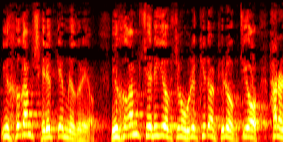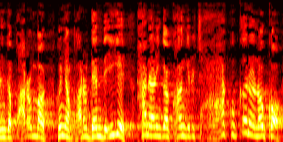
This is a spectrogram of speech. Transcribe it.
이 허감 세력 때문에 그래요. 이 허감 세력이 없으면 우리 기도할 필요 없지요. 하나님과 바로 막 그냥 바로 되는데 이게 하나님과 관계를 자꾸 끊어놓고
